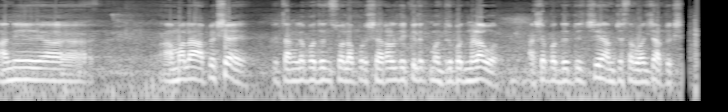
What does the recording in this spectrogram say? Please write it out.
आणि आम्हाला अपेक्षा आहे की चांगल्या पद्धतीने सोलापूर शहराला देखील एक मंत्रिपद मिळावं अशा पद्धतीची आमच्या सर्वांची अपेक्षा आहे.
